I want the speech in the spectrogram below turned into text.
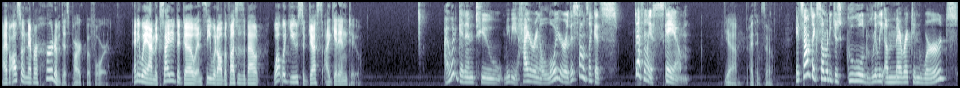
I've also never heard of this park before. Anyway, I'm excited to go and see what all the fuss is about. What would you suggest I get into? I would get into maybe hiring a lawyer. This sounds like it's definitely a scam. Yeah, I think so. It sounds like somebody just Googled really American words,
